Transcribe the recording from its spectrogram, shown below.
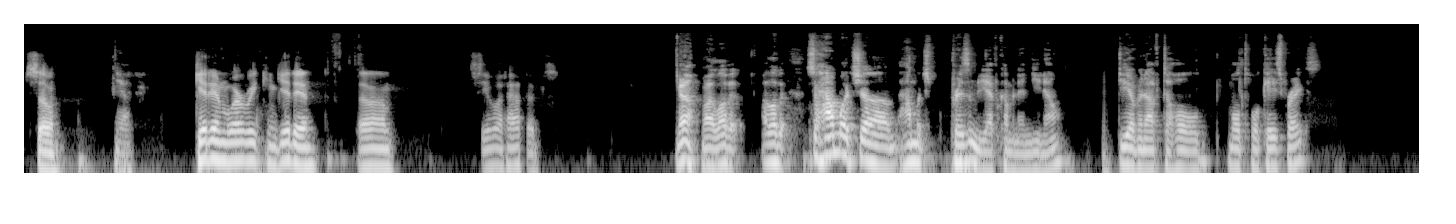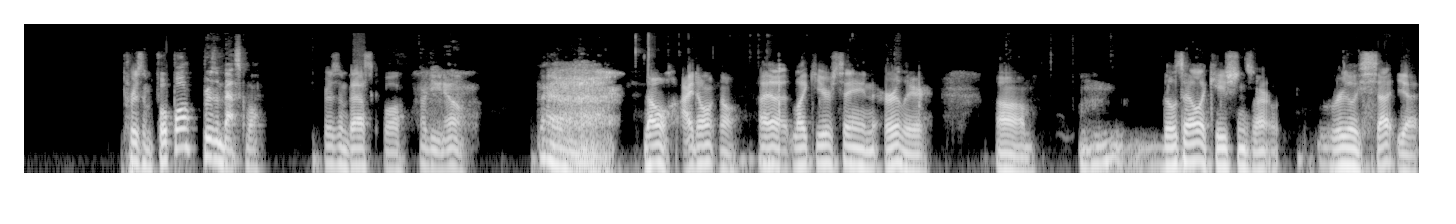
so, Yeah. Get in where we can get in. Um, see what happens. yeah, I love it. I love it. So how much um, how much Prism do you have coming in? Do you know? Do you have enough to hold multiple case breaks? Prism football, Prism basketball, Prism basketball. How do you know? no, I don't know. Uh, like you're saying earlier, um, those allocations aren't really set yet.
